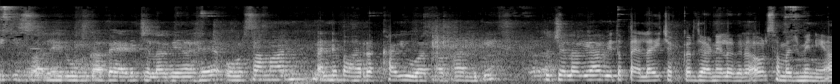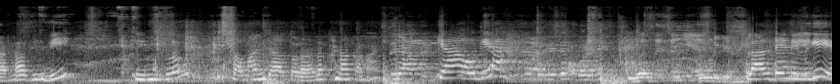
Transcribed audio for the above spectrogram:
इस वाले रूम का बेड चला गया है और सामान मैंने बाहर रखा ही हुआ था बाँध के। तो चला गया अभी तो पहला ही चक्कर जाने लग रहा है और समझ में नहीं आ रहा अभी भी कि मतलब सामान जा तो रहा रखना कहाँ है? क्या हो गया? लालटेन हिल गई।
